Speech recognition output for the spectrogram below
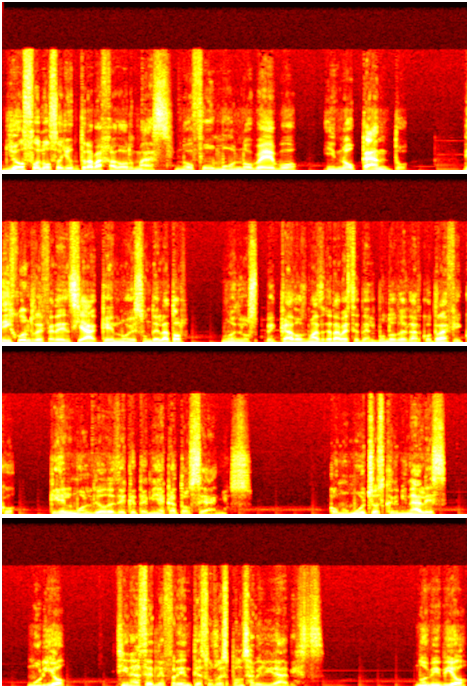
Yo solo soy un trabajador más, no fumo, no bebo y no canto, dijo en referencia a que él no es un delator, uno de los pecados más graves en el mundo del narcotráfico que él moldeó desde que tenía 14 años. Como muchos criminales, murió sin hacerle frente a sus responsabilidades. No vivió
